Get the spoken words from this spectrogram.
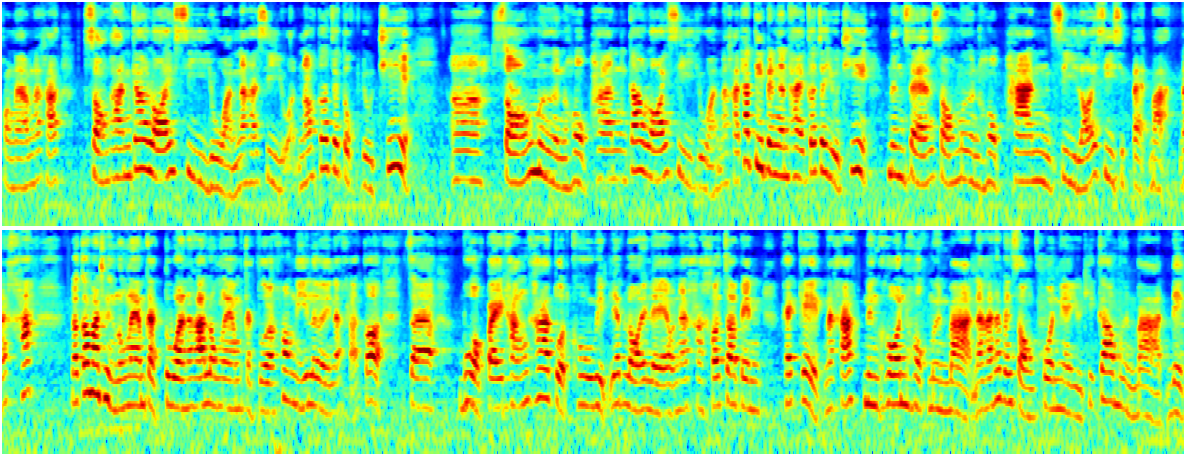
ของน้ำนะคะ 2,904 หยวนนะคะ4หยวนเนาะก็จะตกอยู่ที่สองหมื่นหกพันเก้าร้อยสี่หยวนนะคะ ถ้าตีเป็นเงินไทยก็จะอยู่ที่หนึ่งแสนสองหมื่นหกพันสี่ร้อยสี่สิบแปดบาทนะคะ แล้วก็มาถึงโรงแรมกักตัวนะคะ โรงแรมกักตัวห้องนี้เลยนะคะ ก็จะ บวกไปทั้งค่าตรวจโควิดเรียบร้อยแล้วนะคะ เขาจะเป็นแพ็กเกจนะคะ 1 คน 60,000 บาทนะคะ ถ้าเป็น 2 คนเนี่ยอยู่ที่ 90,000 บาท เด็ก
